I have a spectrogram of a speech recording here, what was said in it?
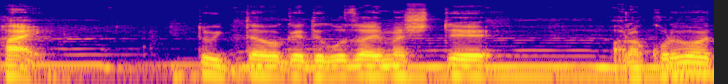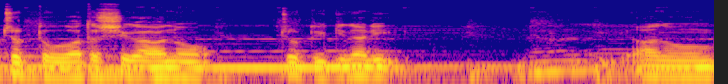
はい。といったわけでございましてあらこれはちょっと私があのちょっといきなりあの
